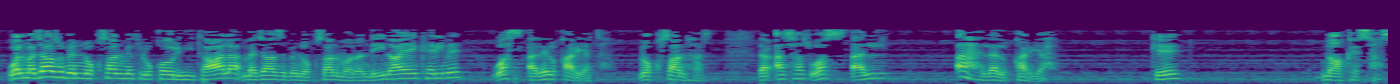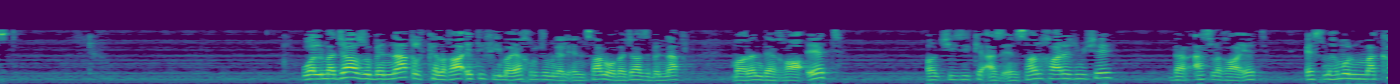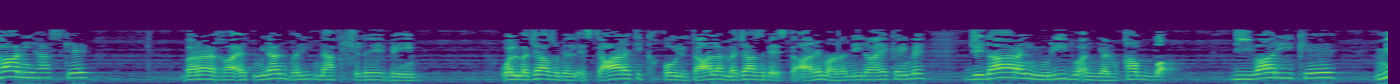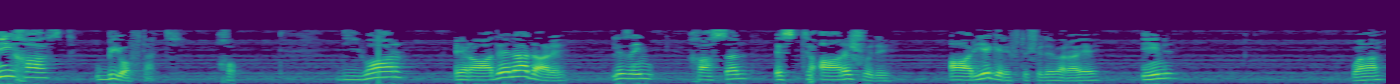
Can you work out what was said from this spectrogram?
والمجاز بالنقصان مثل قوله تعالى مجاز بنقصان مانند این آیه کریمه واسأل القرية نقصان هست. در اساس واسأل اهل القرية که ناقص هست. والمجاز بالنقل كالغائط فيما يخرج من الانسان ومجاز بالنقل مانند غائط آن چیزی که از انسان خارج میشه در اصل غایت اسم همون مکانی هست که برای غایت میرند ولی نقل شده به این. والمجاز بالاستعاره که قول تعالی مجاز به استعاره مانند این آیه کریمه جدارا یرید ان ینقض. دیواری که می‌خواست بیفتد خب. دیوار اراده نداره. لذا این خاصا استعاره شده آریه گرفته شده برای این و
